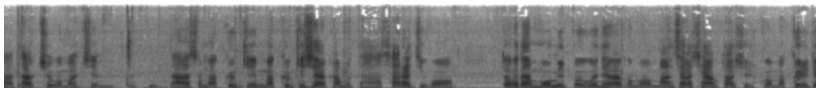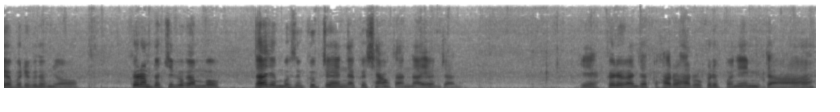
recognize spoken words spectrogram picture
막 닥치고 막 침, 나가서 막 걷기 막 걷기 시작하면 다 사라지고 또 그다음 몸이 뻐근해가고 막 만사가 생각도 하기 싫고 막 그리 돼 버리거든요. 그럼 또 집에 가면 뭐 나중에 무슨 걱정했나 그 생각도 안 나요 이제는. 예, 그래가 이제 또 하루하루 그래 보냅니다.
